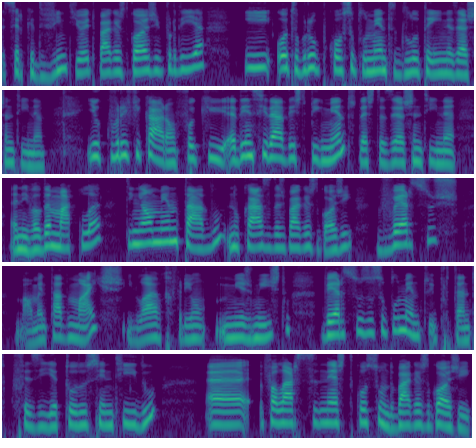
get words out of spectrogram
cerca de 28 bagas de goji por dia, e outro grupo com o suplemento de luteína zeaxantina. E o que verificaram foi que a densidade deste pigmento, desta zeaxantina, a nível da mácula, tinha aumentado no caso das bagas de goji versus aumentado mais, e lá referiam mesmo isto, versus o suplemento. E, portanto, que fazia todo o sentido uh, falar-se neste consumo de bagas de goji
